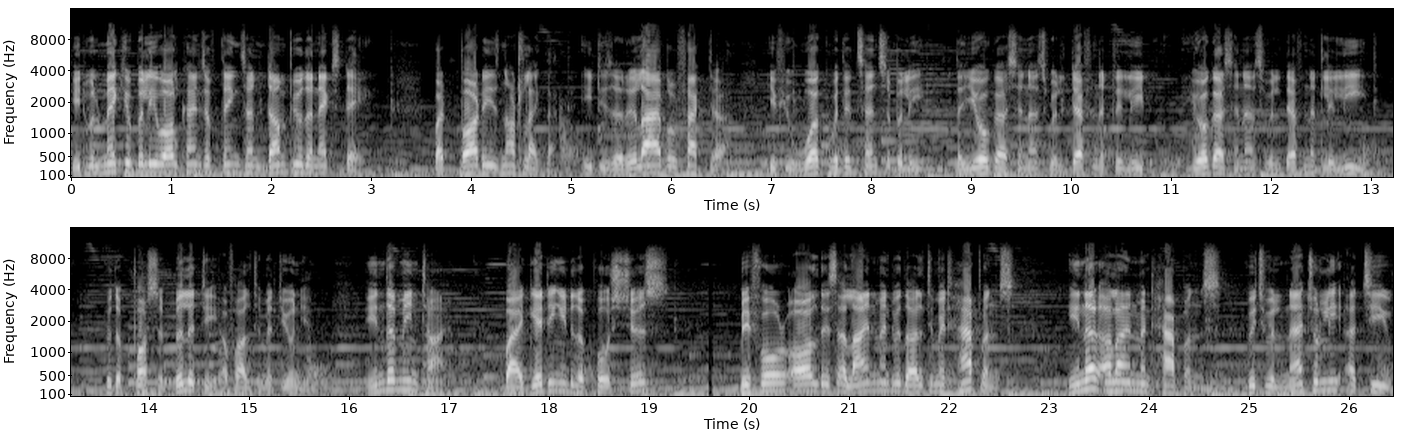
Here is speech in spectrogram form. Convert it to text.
It will make you believe all kinds of things and dump you the next day. But body is not like that. It is a reliable factor. If you work with it sensibly, the yoga asanas will definitely lead… yoga asanas will definitely lead to the possibility of ultimate union. In the meantime, by getting into the postures, before all this alignment with the ultimate happens, inner alignment happens which will naturally achieve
